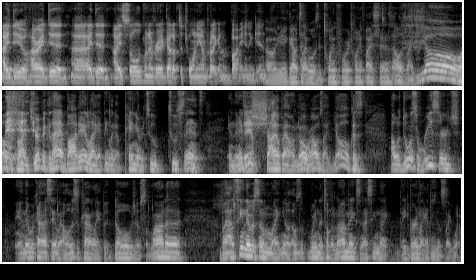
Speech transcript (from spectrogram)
I do. All right, did uh, I did? I sold whenever it got up to twenty. I'm probably gonna buy in again. Oh yeah, it got to like what was it, 24, 25 cents. I was like, yo, I was like tripping because I had bought in like I think like a penny or two two cents, and then it Damn. just shot up out of nowhere. I was like, yo, because I was doing some research and they were kind of saying like, oh, this is kind of like the Doge of Solana, but I seen there was some like you know I was reading the tokenomics and I seen like they burn like I think it was like what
